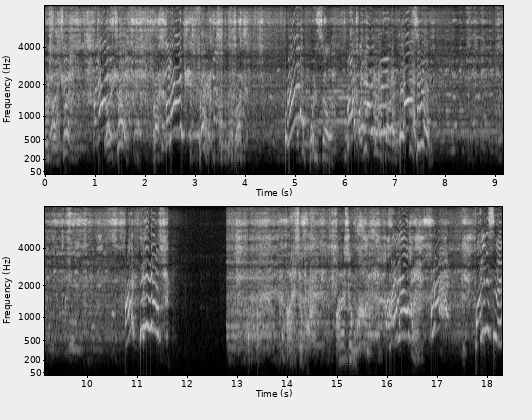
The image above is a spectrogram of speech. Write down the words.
Öykü! Öykü! Bırak! Bırak! Bırak! Bırak! Polisi ara! Bırak Çabuk beni! polisi ara! Polisi ver! Aslında! Ara çabuk! Ara çabuk! Alo! Bırak! Polis mi?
